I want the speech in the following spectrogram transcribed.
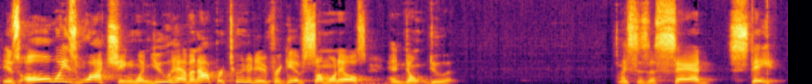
is always watching when you have an opportunity to forgive someone else and don't do it. This is a sad state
